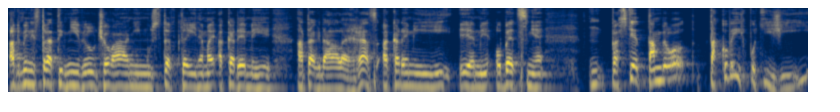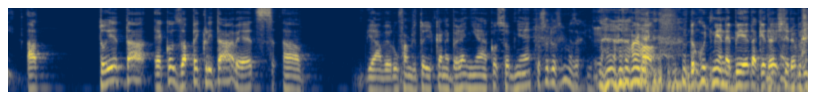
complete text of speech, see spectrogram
administrativní vylučování mužstev, který nemají akademii a tak dále, hra s akademií je mi obecně. Prostě tam bylo takových potíží a to je ta jako zapeklitá věc a já doufám, že to Jirka nebere nějak osobně. To se dozvíme za chvíli. no, dokud mě nebije, tak je to ještě dobrý.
